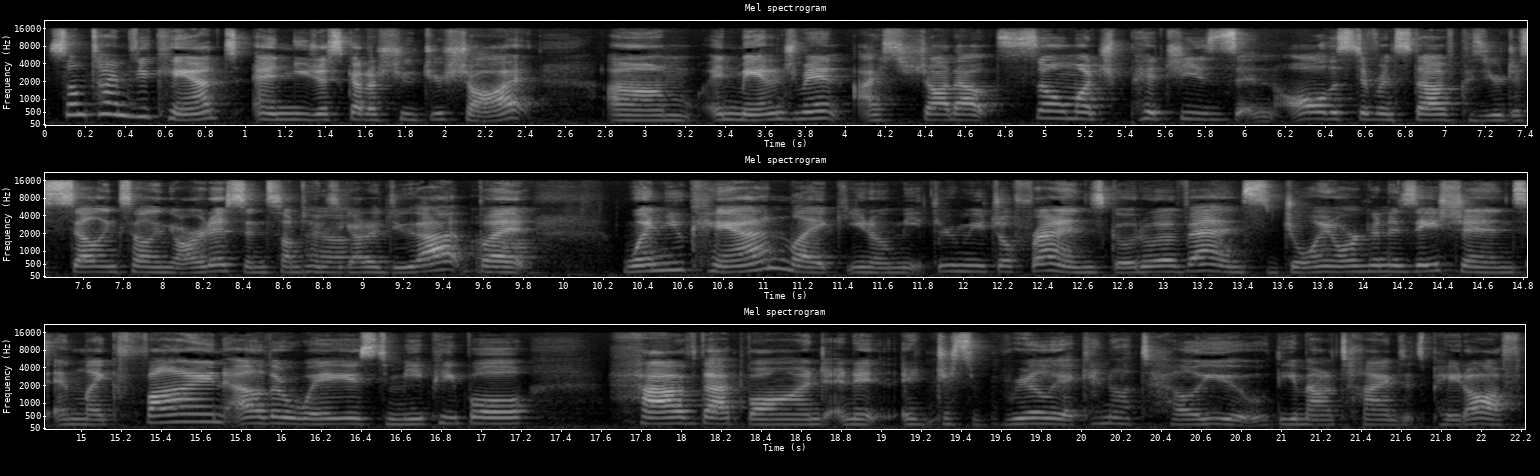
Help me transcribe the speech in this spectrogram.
Sometimes you can't, and you just gotta shoot your shot. Um, in management, I shot out so much pitches and all this different stuff because you're just selling, selling the artist, and sometimes Yeah. you gotta do that. But Uh-huh. when you can, like, you know, meet through mutual friends, go to events, join organizations, and like find other ways to meet people, have that bond, and it, it just really, I cannot tell you the amount of times it's paid off.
